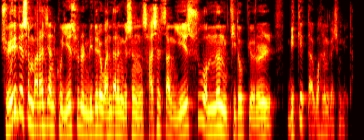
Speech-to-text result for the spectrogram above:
죄에 대해서 말하지 않고 예수를 믿으려고 한다는 것은 사실상 예수 없는 기독교를 믿겠다고 하는 것입니다.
